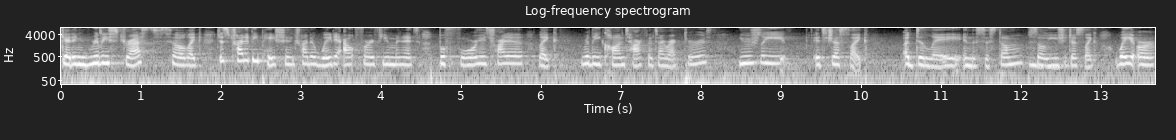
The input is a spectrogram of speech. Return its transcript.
getting really stressed. So like just try to be patient, try to wait it out for a few minutes before you try to like really contact the directors. Usually it's just like a delay in the system. So you should just like wait or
